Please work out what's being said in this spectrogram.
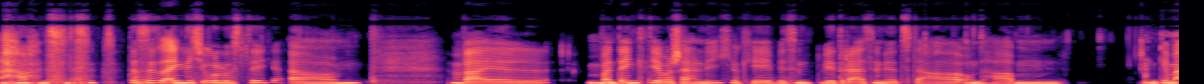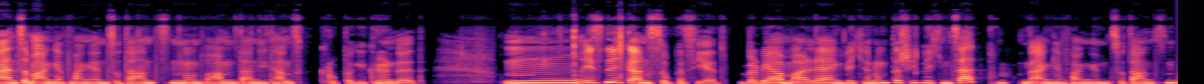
Das ist eigentlich urlustig, ähm, weil man denkt ja wahrscheinlich, okay, wir sind, wir drei sind jetzt da und haben gemeinsam angefangen zu tanzen und wir haben dann die Tanzgruppe gegründet. Hm, ist nicht ganz so passiert, weil wir haben alle eigentlich an unterschiedlichen Zeitpunkten angefangen zu tanzen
